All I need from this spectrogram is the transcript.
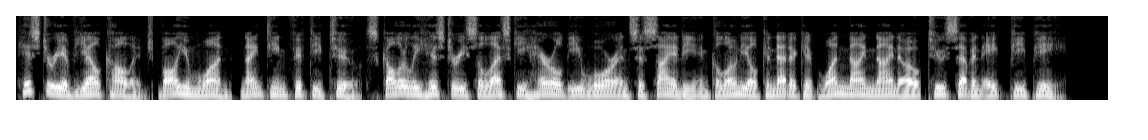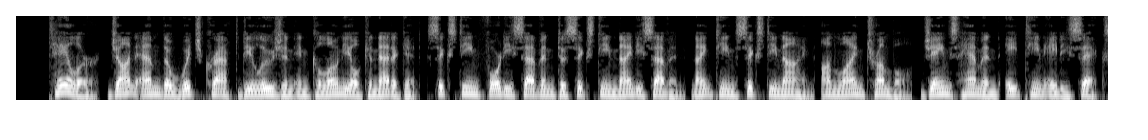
History of Yale College Volume 1, 1952 Scholarly History Selesky Harold E. War and Society in Colonial Connecticut 1990-278 pp. Taylor, John M. The Witchcraft Delusion in Colonial Connecticut, 1647–1697 1969 online Trumbull, James Hammond 1886.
